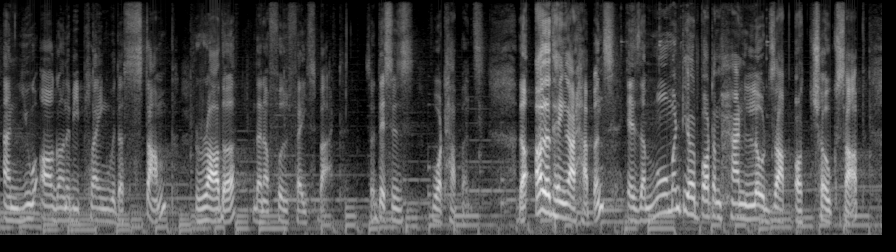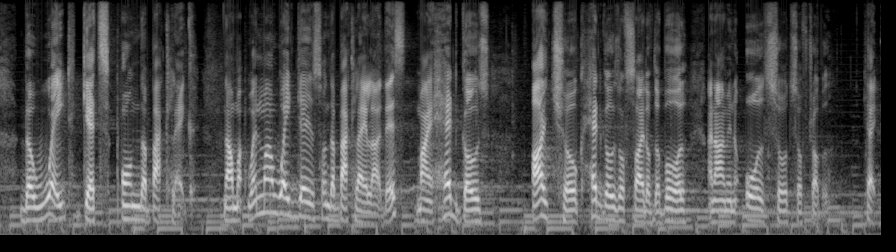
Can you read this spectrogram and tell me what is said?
and you are going to be playing with a stump rather than a full face bat. So this is what happens. The other thing that happens is the moment your bottom hand loads up or chokes up, the weight gets on the back leg. Now, my, when my weight gets on the back leg like this, my head goes, I choke, head goes off side of the ball, and I'm in all sorts of trouble. Okay,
